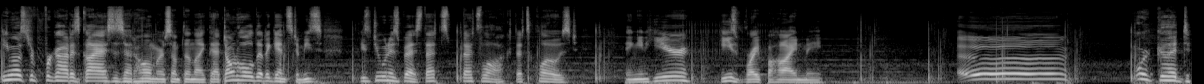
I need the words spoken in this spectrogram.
he must have forgot his glasses at home or something like that. Don't hold it against him. He's he's doing his best. That's that's locked. That's closed. Thing in here. He's right behind me. Uh, we're good.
